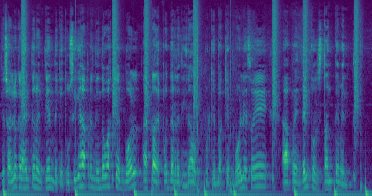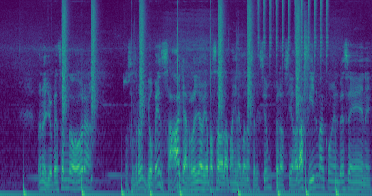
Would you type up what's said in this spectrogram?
Que eso es lo que la gente no entiende, que tú sigues aprendiendo basquetbol hasta después de retirado. Porque el basquetbol eso es aprender constantemente. Bueno, yo pensando ahora, nosotros, yo pensaba que Arroyo había pasado la página con la selección, pero si ahora firma con el BCN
